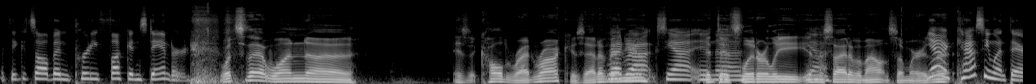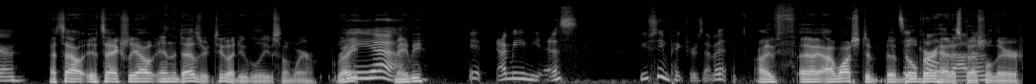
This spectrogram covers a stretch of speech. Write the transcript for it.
I think it's all been pretty fucking standard. What's that one? Uh, is it called Red Rock? Is that a venue? Red venue? Rocks, yeah. In, It, it's uh, literally in yeah. the side of a mountain somewhere, isn't yeah, it? Cassie went there. That's out. It's actually out in the desert too. I do believe somewhere, right? Yeah. Maybe. It. I mean, yes. You've seen pictures of it. I've uh, I watched a, a Bill Burr had a special there.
